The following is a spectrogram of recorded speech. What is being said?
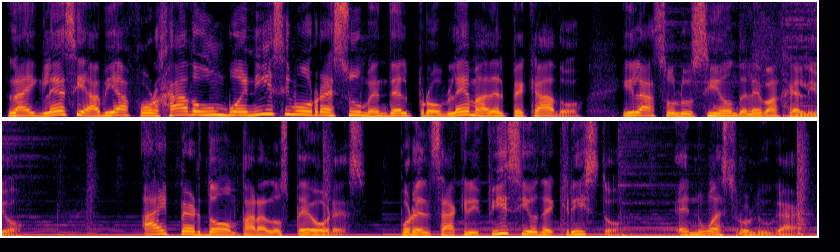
la iglesia había forjado un buenísimo resumen del problema del pecado y la solución del Evangelio. Hay perdón para los peores por el sacrificio de Cristo en nuestro lugar.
